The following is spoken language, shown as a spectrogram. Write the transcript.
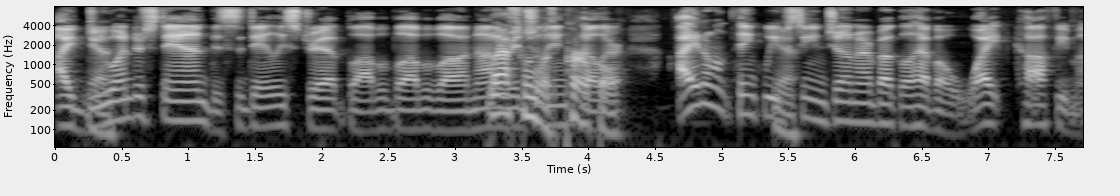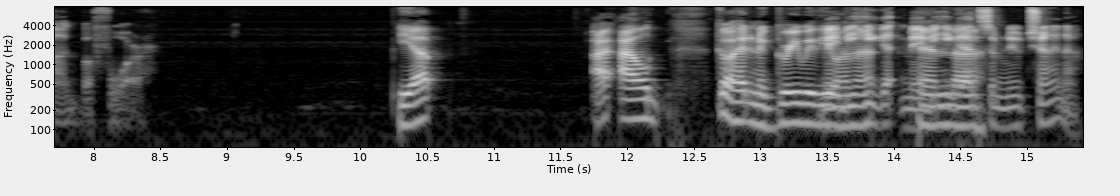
I do Yeah. understand this is a daily strip, blah blah blah blah blah. Not Last one originally was in purple. color. I don't think we've Yeah. seen John Arbuckle have a white coffee mug before. Yep. I, I'll go ahead and agree with you on Maybe that. he got maybe And, he got uh, some new china.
